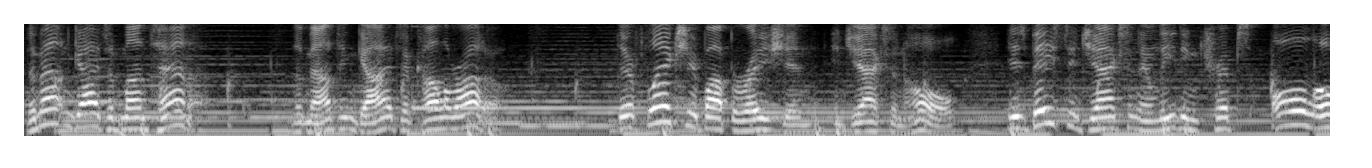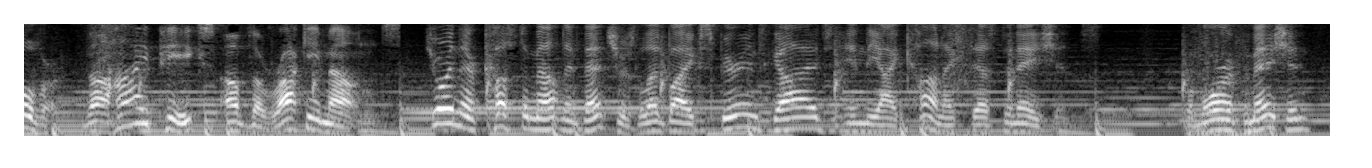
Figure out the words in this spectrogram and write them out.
the Mountain Guides of Montana, the Mountain Guides of Colorado. Their flagship operation in Jackson Hole is based in Jackson and leading trips all over the high peaks of the Rocky Mountains. Join their custom mountain adventures led by experienced guides in the iconic destinations. For more information,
